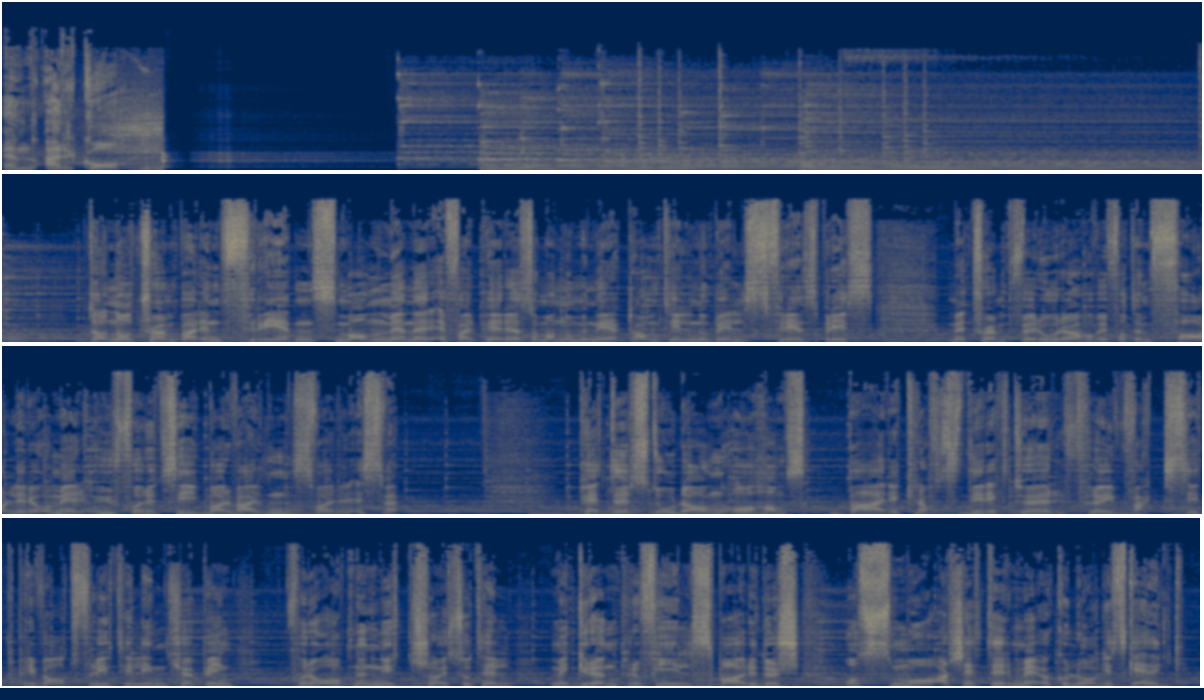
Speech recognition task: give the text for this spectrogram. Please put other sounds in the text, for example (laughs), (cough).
NRK. Donald Trump er en fredens mann, mener Frp-ere som har nominert ham til Nobels fredspris. Med Trump ved roret har vi fått en farligere og mer uforutsigbar verden, svarer SV. Petter Stordalen og hans bærekraftsdirektør fløy hvert sitt privatfly til Linköping for å åpne nytt Choice-hotell med grønn profil, sparedusj og små asjetter med økologiske egg.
